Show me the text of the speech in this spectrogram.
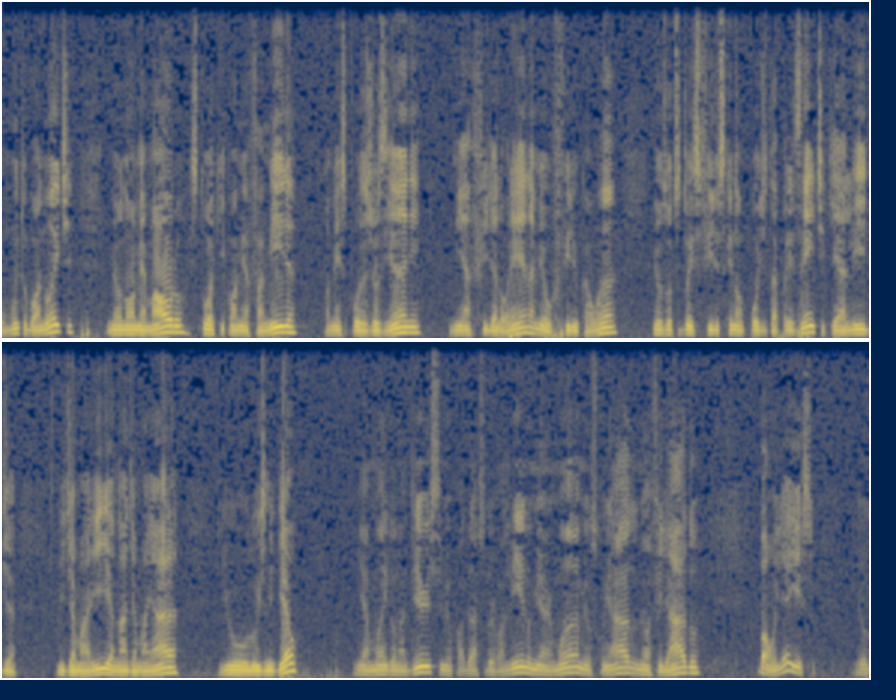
muito boa noite. Meu nome é Mauro, estou aqui com a minha família, com a minha esposa Josiane, minha filha Lorena, meu filho Cauã, meus outros dois filhos que não pôde estar presente, que é a Lídia, Lídia Maria, Nádia Maiara e o Luiz Miguel. Minha mãe, Dona Dirce, meu padrasto Dorvalino, minha irmã, meus cunhados, meu afilhado. Bom, e é isso. Eu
